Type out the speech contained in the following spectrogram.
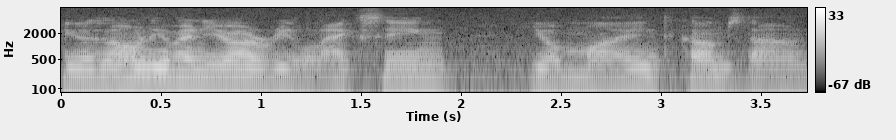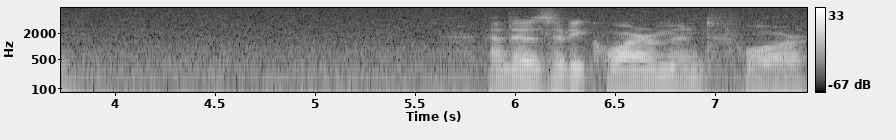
Because only when you are relaxing your mind comes down. And there's a requirement for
